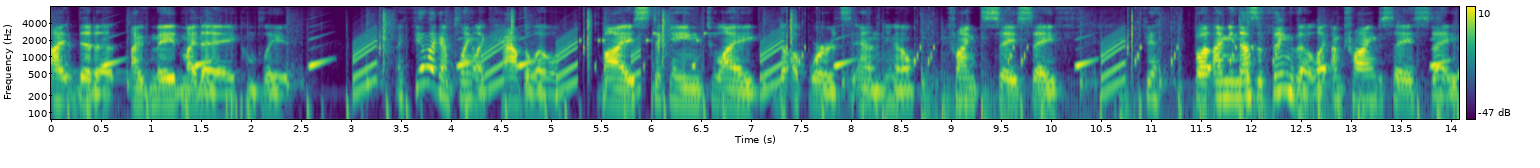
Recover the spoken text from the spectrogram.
I did it. I've made my day complete. I feel like I'm playing like half the level by sticking to like the upwards and, you know, trying to stay safe. But I mean, that's the thing though, like I'm trying to stay safe.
